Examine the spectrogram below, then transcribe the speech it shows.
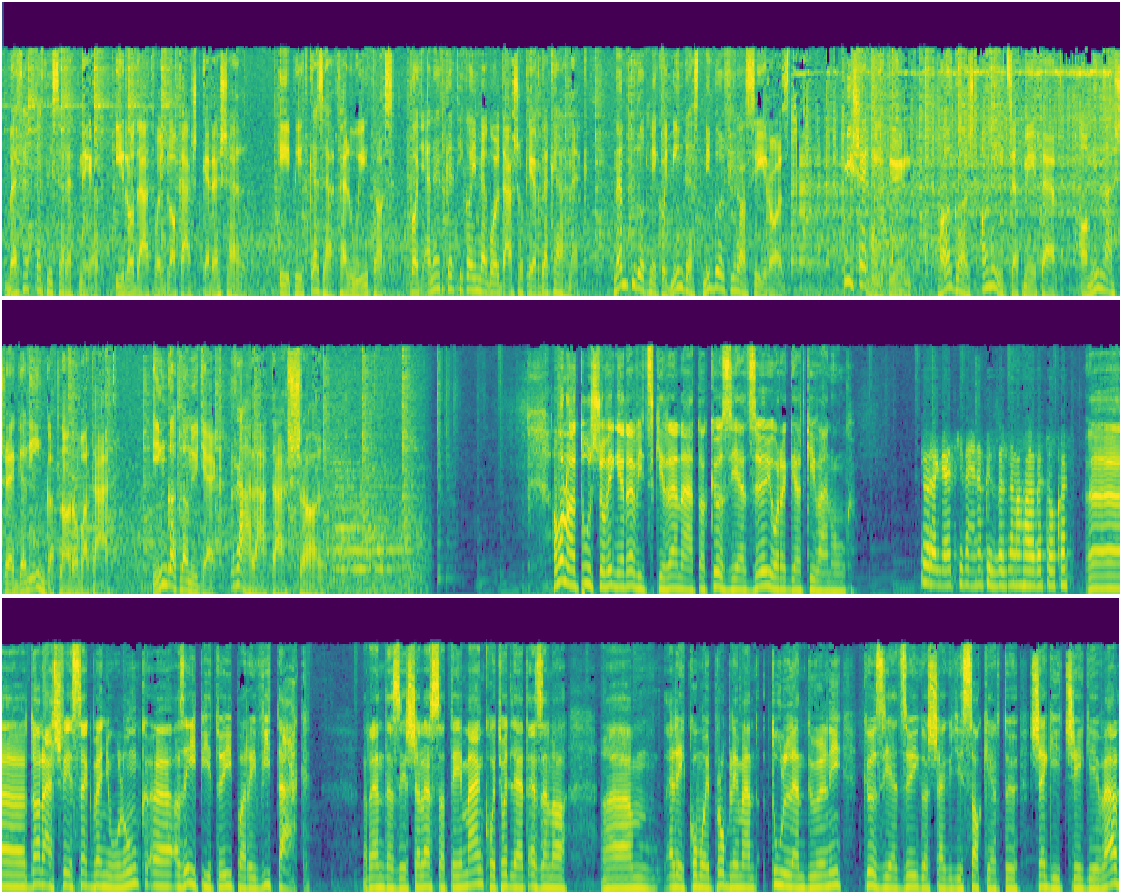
Befektetni szeretnél? Irodát vagy lakást keresel? Építkezel, felújítasz? Vagy energetikai megoldások érdekelnek? Nem tudod még, hogy mindezt miből finanszírozd? Mi segítünk! Hallgassd a négyzetmétert, a millás reggeli ingatlan rovatát. Ingatlan ügyek rálátással. A vonal túlsó végén Revicki Renát, közjegyző. Jó reggelt kívánunk! Jó reggelt kívánok, üdvözlöm a hallgatókat! Darásvészekben nyúlunk, az építőipari viták rendezése lesz a témánk, hogy hogy lehet ezen a um, elég komoly problémán túllendülni közjegyző igazságügyi szakértő segítségével.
